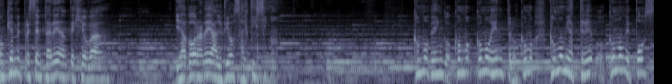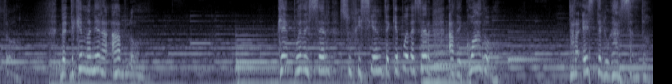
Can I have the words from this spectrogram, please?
¿Con qué me presentaré ante Jehová y adoraré al Dios altísimo? ¿Cómo vengo? ¿Cómo, cómo entro? ¿Cómo, ¿Cómo me atrevo? ¿Cómo me postro? ¿De, de qué manera hablo? ¿Qué puede ser suficiente? ¿Qué puede ser adecuado para este lugar santo?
